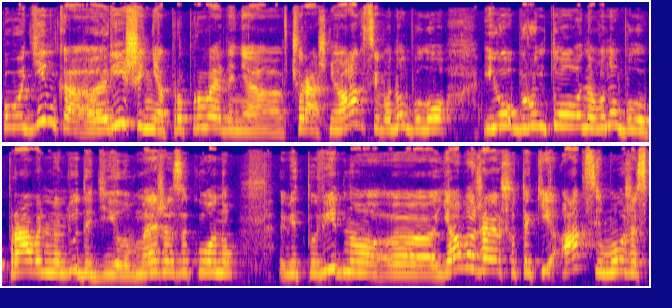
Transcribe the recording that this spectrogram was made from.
поведінка, е, рішення про проведення вчорашньої акції, воно було і обґрунтовано, воно було правильно, люди діяли в межах закону. Відповідно, е, я вважаю, що такі акції може сп-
